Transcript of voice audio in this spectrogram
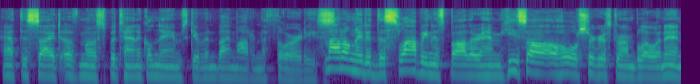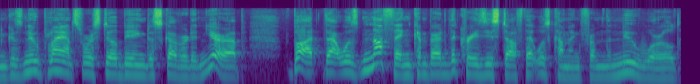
at the sight of most botanical names given by modern authorities. Not only did the sloppiness bother him, he saw a whole sugar storm blowing in, because new plants were still being discovered in Europe, but that was nothing compared to the crazy stuff that was coming from the New World.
